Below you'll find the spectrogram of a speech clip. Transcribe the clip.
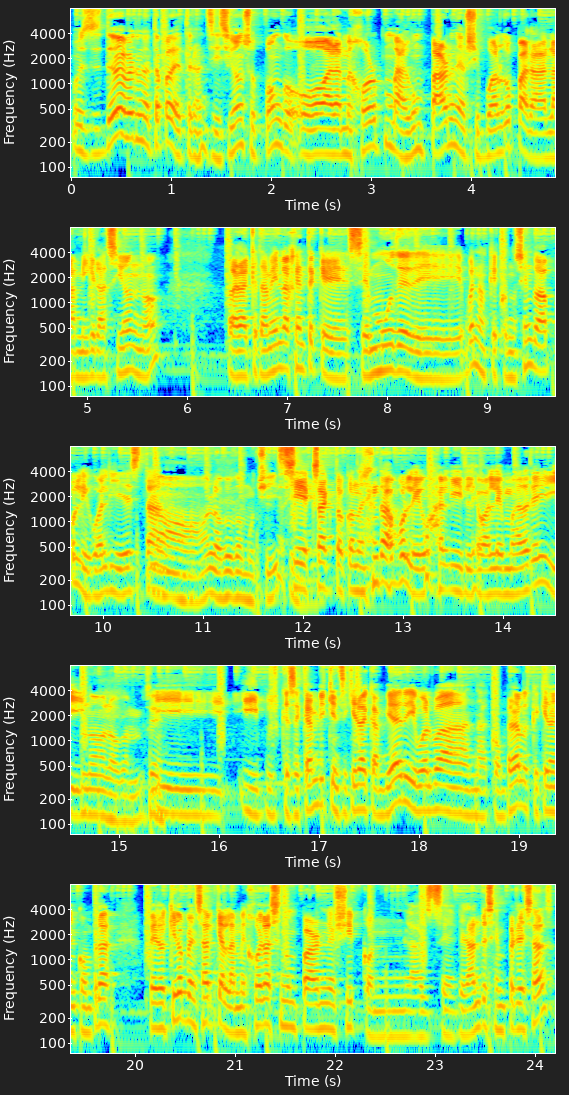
Pues debe haber una etapa de transición, supongo, o a lo mejor algún partnership o algo para la migración, ¿no? Para que también la gente que se mude de. Bueno, que conociendo a Apple igual y es No, lo dudo muchísimo. Sí, exacto. Conociendo a Apple igual y le vale madre y. No, lo. Y, y pues que se cambie quien se quiera cambiar y vuelvan a comprar los que quieran comprar. Pero quiero pensar que a lo mejor hacen un partnership con las eh, grandes empresas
